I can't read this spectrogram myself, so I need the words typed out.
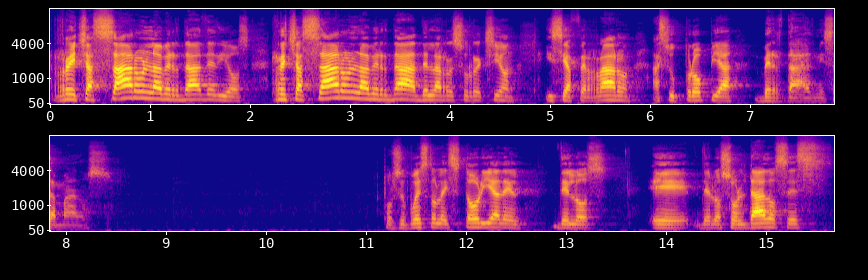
rechazaron la verdad de Dios, rechazaron la verdad de la resurrección y se aferraron a su propia verdad, mis amados. Por supuesto, la historia de, los, eh, de los soldados es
